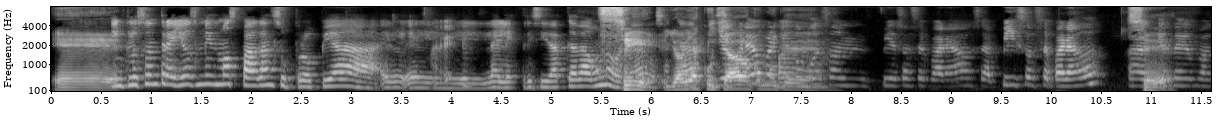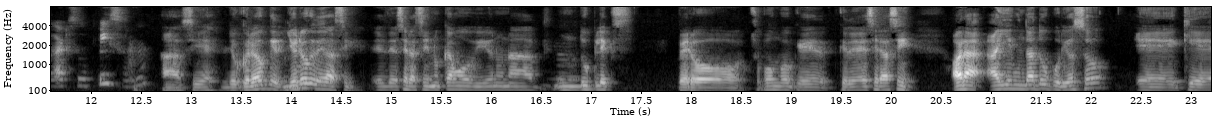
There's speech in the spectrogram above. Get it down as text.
Eh, Incluso entre ellos mismos pagan su propia el- el- la electricidad cada uno, ¿verdad? Sí, O sea, yo había escuchado yo creo como porque que- como son piezas separadas, o sea, pisos separados, cada Sí. quien debe pagar su piso, ¿no? Así es. Yo creo que, yo creo que debe, así, debe ser así. Nunca hemos vivido en una, un duplex, pero supongo que, que debe ser así. Ahora, hay un dato curioso eh, que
